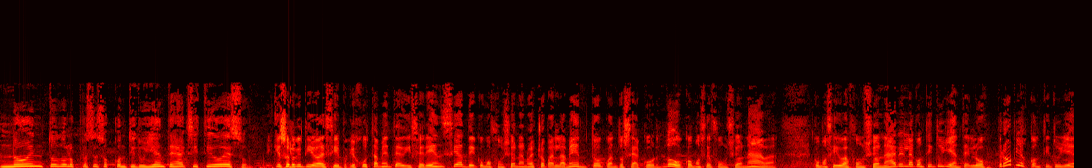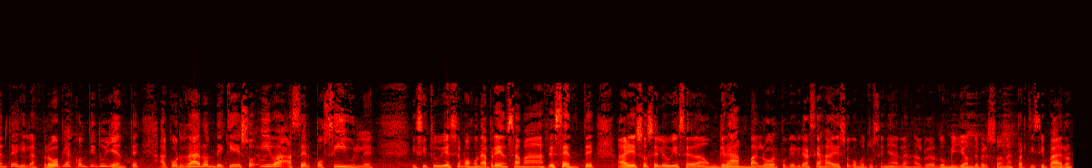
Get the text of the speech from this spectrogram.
no en todos los procesos constituyentes ha existido eso que eso es lo que te iba a decir, porque justamente a diferencia de cómo funciona nuestro Parlamento, cuando se acordó cómo se funcionaba, cómo se iba a funcionar en la constituyente, los propios constituyentes y las propias constituyentes acordaron de que eso iba a ser posible. Y si tuviésemos una prensa más decente, a eso se le hubiese dado un gran valor, porque gracias a eso, como tú señalas, alrededor de un millón de personas participaron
